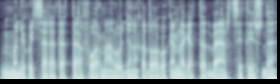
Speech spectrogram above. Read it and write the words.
mondjuk úgy szeretettel formálódjanak a dolgok. Emlegetted Bercit is, de,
